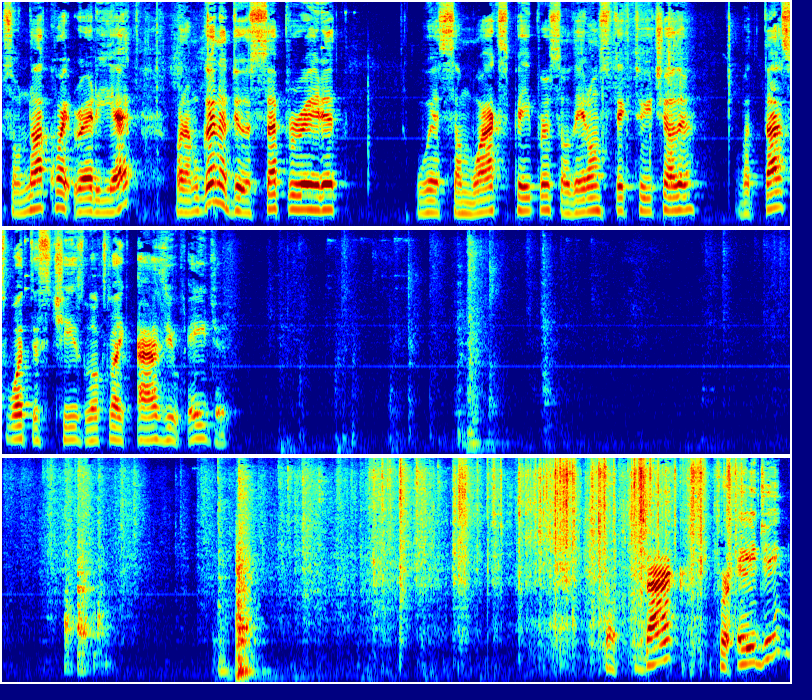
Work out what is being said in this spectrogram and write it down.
So not quite ready yet. What I'm going to do is separate it with some wax paper so they don't stick to each other. But that's what this cheese looks like as you age it. So back for aging.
